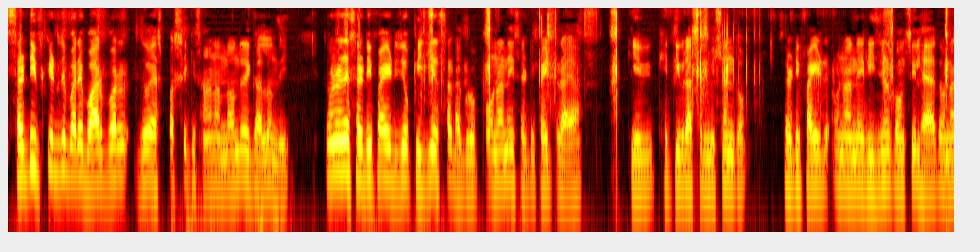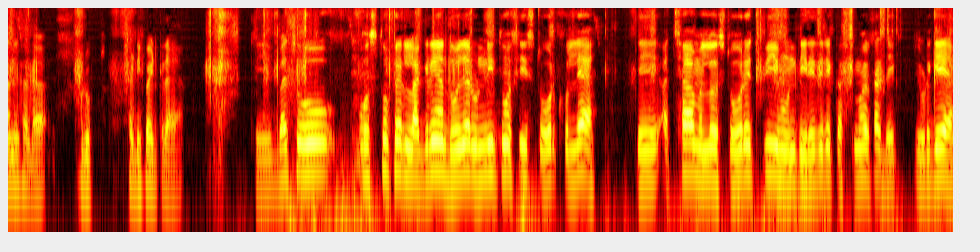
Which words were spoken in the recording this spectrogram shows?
ਸਰਟੀਫਿਕੇਟ ਦੇ ਬਾਰੇ ਬਾਰ-ਬਾਰ ਜੋ ਇਸ ਪਾਸੇ ਕਿਸਾਨ ਆਉਂਦਾ, ਉਹਨਾਂ ਦੀ ਗੱਲ ਹੁੰਦੀ। ਤੇ ਉਹਨਾਂ ਨੇ ਸਰਟੀਫਾਈਡ ਜੋ ਪੀਜੀਐਸ ਸਾਡਾ ਗਰੁੱਪ ਉਹਨਾਂ ਨੇ ਸਰਟੀਫਾਈਡ ਕਰਾਇਆ ਕਿ ਖੇਤੀ ਵਿਰਾਸਤ ਮਿਸ਼ਨ ਤੋਂ। ਸਰਟੀਫਾਈਡ ਉਹਨਾਂ ਨੇ ਰੀਜਨਲ ਕਾਉਂਸਲ ਹੈ ਤਾਂ ਉਹਨਾਂ ਨੇ ਸਾਡਾ ਗਰੁੱਪ ਸਰਟੀਫਾਈਡ ਕਰਾਇਆ। ਤੇ ਬਸ ਉਹ, ਉਸ ਤੋਂ ਫਿਰ ਲੱਗ ਰਿਹਾ 2019 ਤੋਂ ਅਸੀਂ ਸਟੋਰ ਖੋਲ੍ਹਿਆ ਤੇ ਅੱਛਾ ਮਤਲਬ ਸਟੋਰੇਜ ਵੀ ਹੁਣ ਧੀਰੇ ਧੀਰੇ ਕਸਟਮਰ ਸਾਡੇ ਜੁੜ ਗਏ ਆ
